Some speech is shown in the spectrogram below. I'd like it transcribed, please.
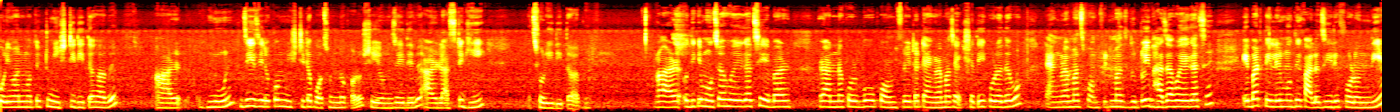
পরিমাণ মতো একটু মিষ্টি দিতে হবে। আর নুন, যে যেরকম মিষ্টিটা পছন্দ করো সেই অনুযায়ী দেবে। আর লাস্টে ঘি ছড়িয়ে দিতে হবে। আর ওদিকে মোচা হয়ে গেছে, এবার রান্না করব পমফ্রেট আর ট্যাংরা মাছ একসাথেই করে দেব। ট্যাংরা মাছ পমফ্রেট মাছ দুটোই ভাজা হয়ে গেছে। এবার তেলের মধ্যে কালো জিরে ফোড়ন দিয়ে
